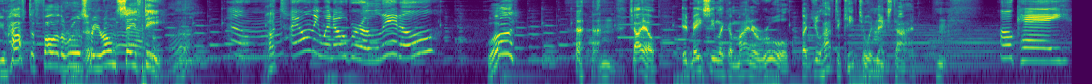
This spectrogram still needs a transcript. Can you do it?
You have to follow the rules for your own safety. Um, What? I only went over a little. What? Tayo, it may seem like a minor rule, but you'll have to keep to it next time. Okay.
